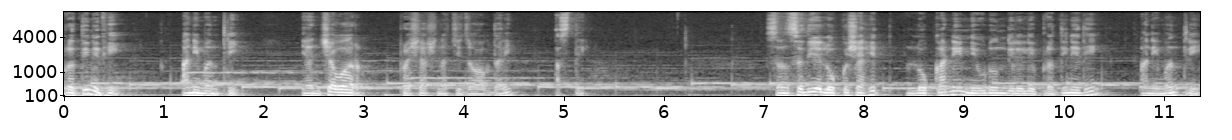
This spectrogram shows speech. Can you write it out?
प्रतिनिधी आणि मंत्री यांच्यावर प्रशासनाची जबाबदारी असते. संसदीय लोकशाहीत लोकांनी निवडून दिलेले प्रतिनिधी आणि मंत्री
